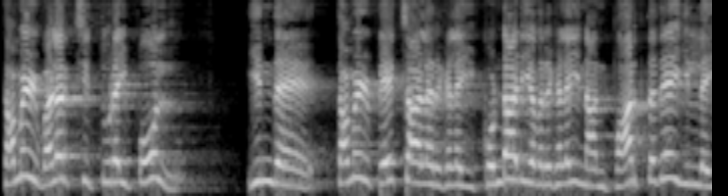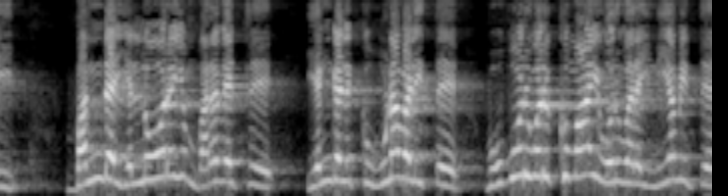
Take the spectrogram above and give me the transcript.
தமிழ் வளர்ச்சி துறை போல் இந்த தமிழ் பேச்சாளர்களை கொண்டாடியவர்களை நான் பார்த்ததே இல்லை. வந்த எல்லோரையும் வரவேற்று எங்களுக்கு உணவளித்து ஒவ்வொருவருக்குமாய் ஒருவரை நியமித்து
